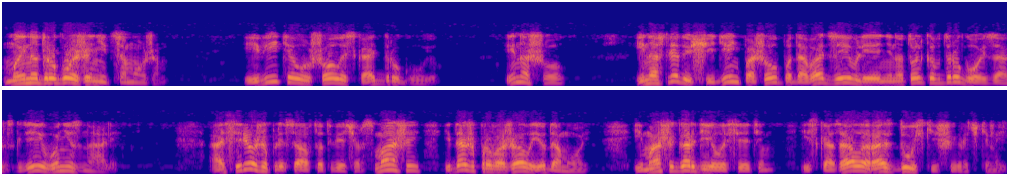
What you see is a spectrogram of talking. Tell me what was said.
мы на другой жениться можем». И Витя ушел искать другую. И нашел. И на следующий день пошел подавать заявление, но только в другой ЗАГС, где его не знали. А Сережа плясал в тот вечер с Машей и даже провожал ее домой. И Маша гордилась этим и сказала раз Дуське Широчкиной.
